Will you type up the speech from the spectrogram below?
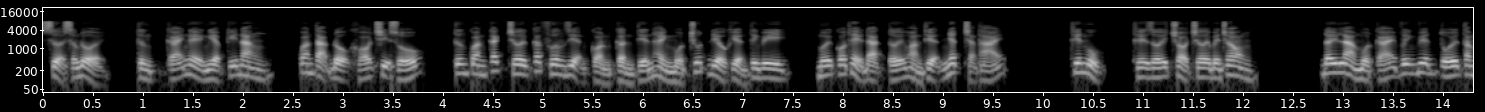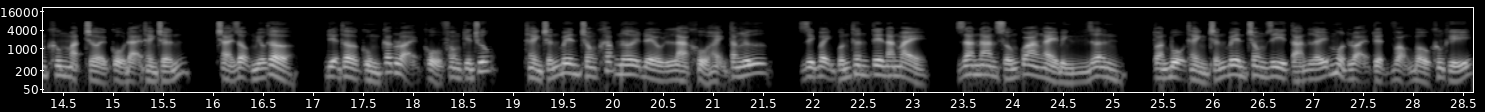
sửa sớm đổi, từng cái nghề nghiệp kỹ năng, quan tạp độ khó trị số, tương quan cách chơi các phương diện còn cần tiến hành một chút điều khiển tinh vi, mới có thể đạt tới hoàn thiện nhất trạng thái. Thiên ngục, thế giới trò chơi bên trong. Đây là một cái vĩnh viễn tối tăm không mặt trời cổ đại thành trấn, trải rộng miếu thờ, điện thờ cùng các loại cổ phong kiến trúc, thành trấn bên trong khắp nơi đều là khổ hạnh tăng lữ, dịch bệnh cuốn thân tên ăn mày, gian nan sống qua ngày bình dân, toàn bộ thành trấn bên trong di tán lấy một loại tuyệt vọng bầu không khí.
